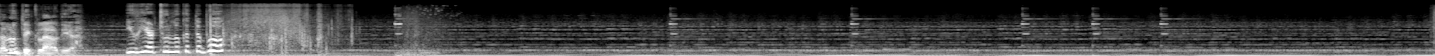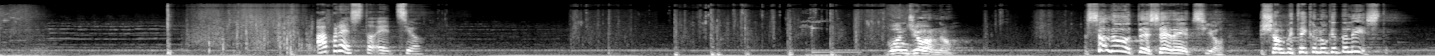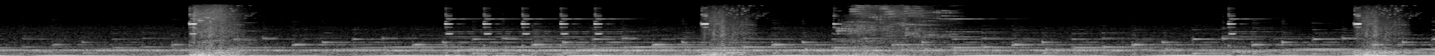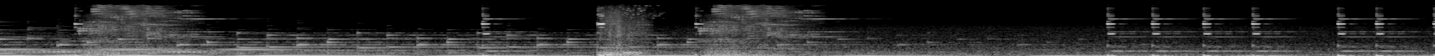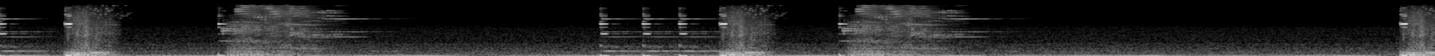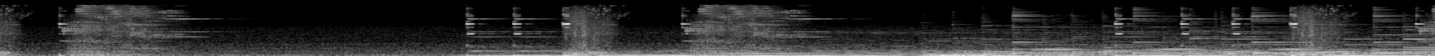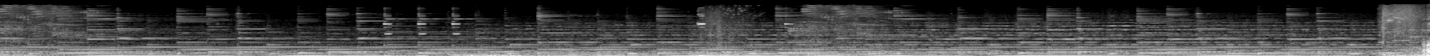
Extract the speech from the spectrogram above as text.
Salute, Claudia. You here to look at the book? A presto, Ezio. Buongiorno. Salute, Ser Ezio. Shall we take a look at the list?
